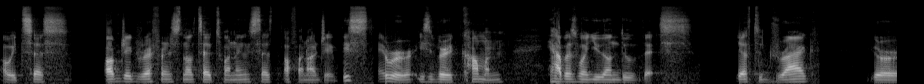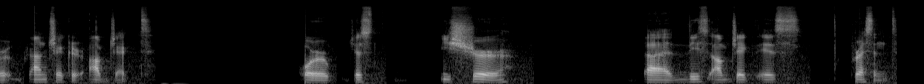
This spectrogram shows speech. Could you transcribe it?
Oh, it says object reference not set to an instance of an object. This error is very common. It happens when you don't do this. you have to drag your ground checker object or just be sure that this object is present.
